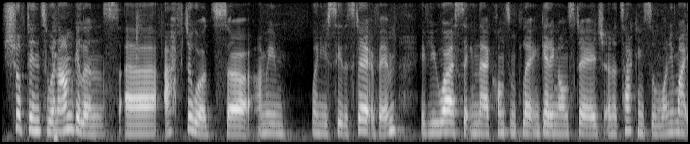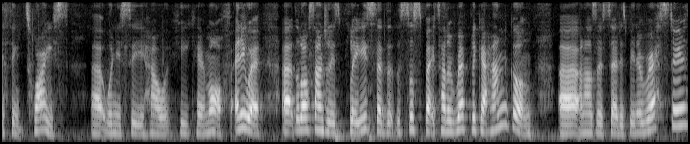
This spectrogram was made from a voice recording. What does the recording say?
shoved into an ambulance uh, afterwards. So, I mean, when you see the state of him, if you were sitting there contemplating getting on stage and attacking someone, you might think twice. Uh, when you see how he came off. Anyway, uh, the Los Angeles police said that the suspect had a replica handgun, uh, and as I said, has been arrested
